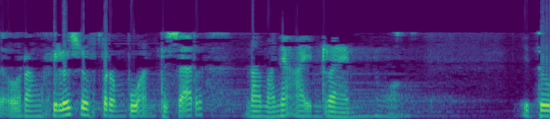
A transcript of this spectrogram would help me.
seorang filosof perempuan besar namanya Ayn Rand. Itu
